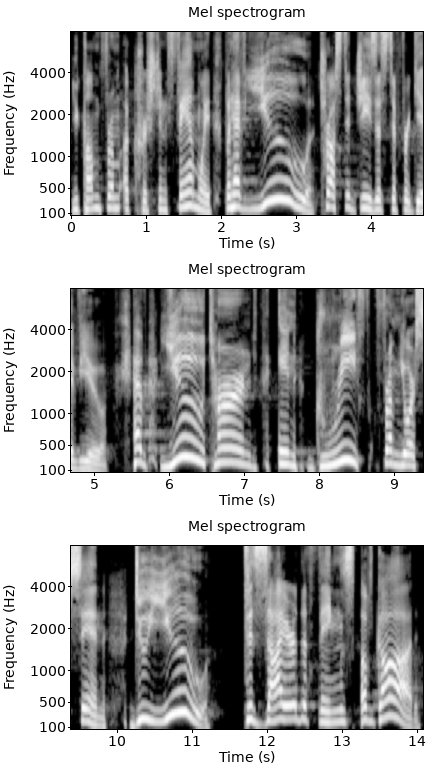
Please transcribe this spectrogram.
you come from a Christian family, but have you trusted Jesus to forgive you? Have you turned in grief from your sin? Do you desire the things of God?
